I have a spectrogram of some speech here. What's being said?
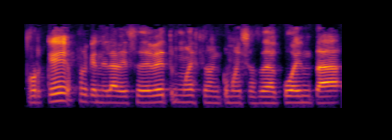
¿Por qué? Porque en el ABC de bet muestran cómo ella se da cuenta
